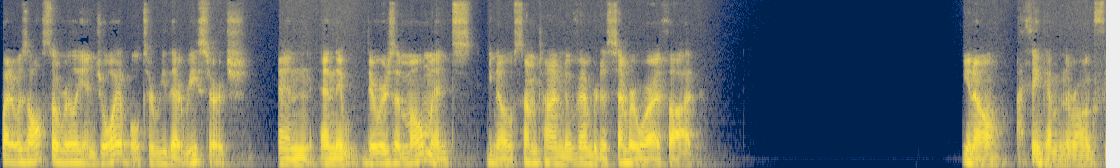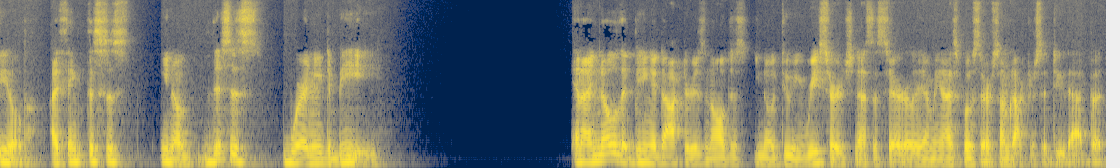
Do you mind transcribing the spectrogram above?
but it was also really enjoyable to read that research. And and it, there was a moment, you know, sometime November, December, where I thought, you know, I think I'm in the wrong field. I think this is, you know, this is where I need to be. And I know that being a doctor isn't all just, you know, doing research necessarily. I mean, I suppose there are some doctors that do that, but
